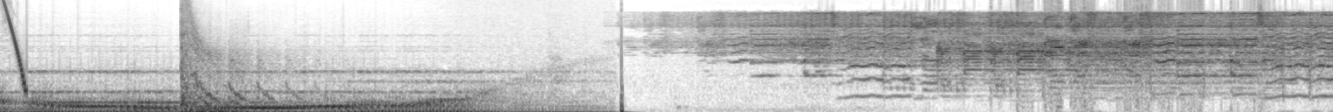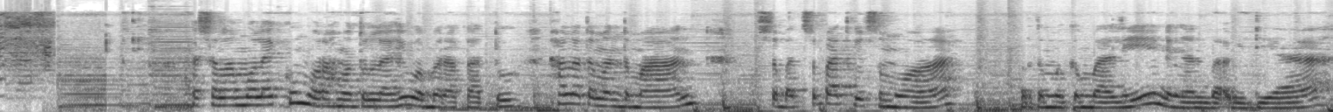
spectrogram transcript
Assalamualaikum warahmatullahi wabarakatuh. Halo teman-teman Sobat-sobatku semua. Bertemu kembali dengan Mbak Widya.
